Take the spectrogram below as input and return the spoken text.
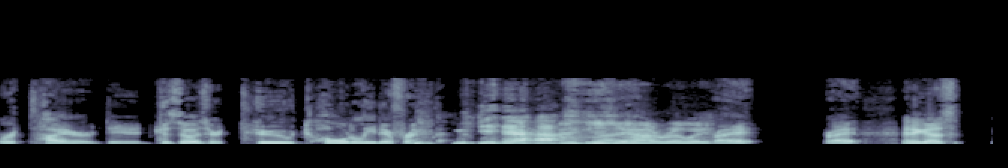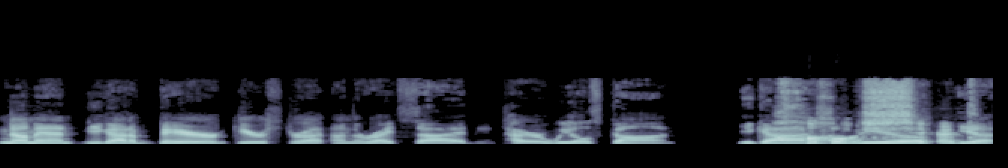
or tire, dude? Cause those are two totally different things. yeah. Right. Yeah, really. right? Right. And he goes, no, man, you got a bare gear strut on the right side. The entire wheel's gone. You got Oh, a wheel. shit. Yeah.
